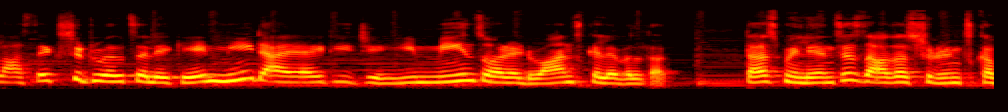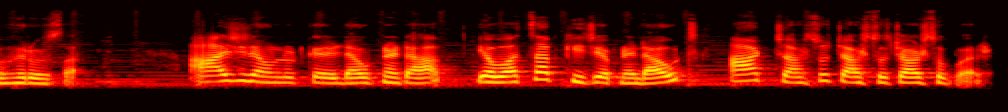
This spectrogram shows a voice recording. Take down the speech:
क्लास सिक्स से ट्वेल्थ से लेके NEET I I T JEE mains और एडवांस के लेवल तक। दस मिलियन से ज़्यादा स्टूडेंट्स का भरोसा। आज ही डाउनलोड करें डाउट नेट आप या व्हाट्सअप कीजिए अपने डाउट्स आठ चार सौ चार सौ चार सौ पर।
